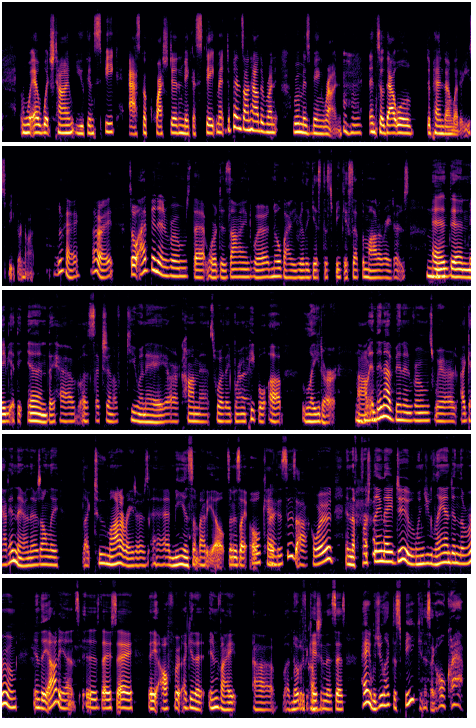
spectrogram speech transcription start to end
at which time you can speak, ask a question, make a statement. Depends on how the run room is being run. hmm And so that will depend on whether you speak or not. Okay. All right. So I've been in rooms that were designed where nobody really gets to speak except the moderators. Mhm. And then maybe at the end they have a section of Q&A or comments where they bring people up later. Um, Mhm. and then I've been in rooms where I got in there and there's only like two moderators and me and somebody else. And it's like, okay, Right. this is awkward. And the first thing they do when you land in the room in the audience is they say, they offer, I get an invite, uh, a notification that says, hey, would you like to speak? And it's like, oh crap.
